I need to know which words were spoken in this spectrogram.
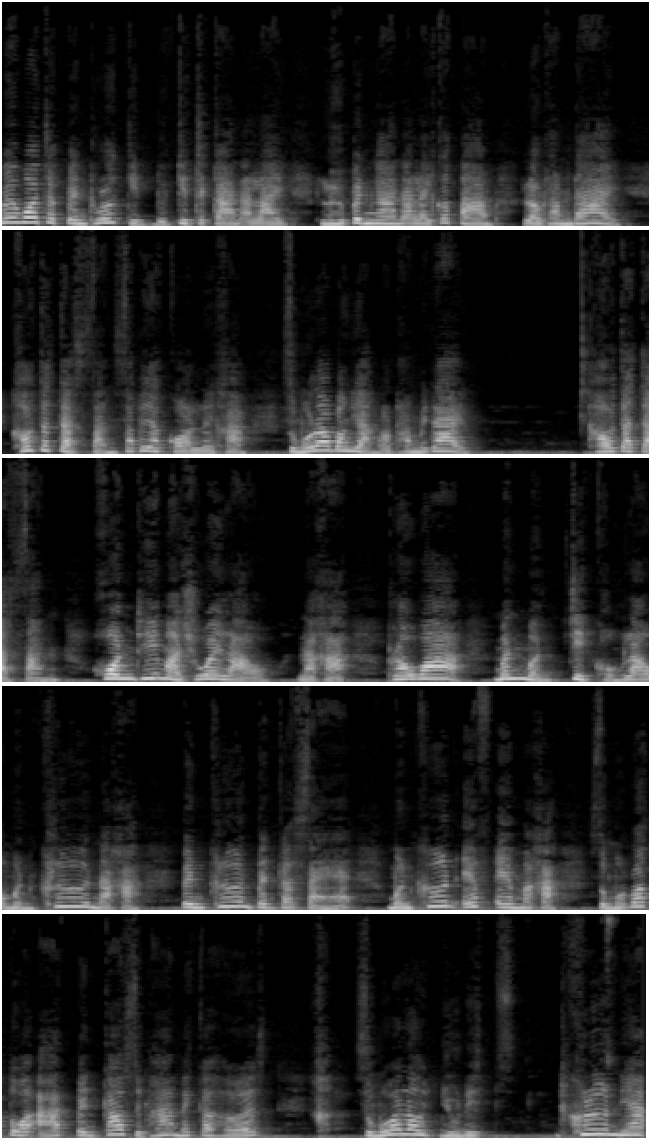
ไม่ว่าจะเป็นธุรกิจหรือกิจการอะไร หรือเป็นงานอะไรก็ตาม เราทำได้ เขาจะจัดสรรทรัพยากรเลยค่ะ สมมติว่าบางอย่างเราทำไม่ได้ เขาจะจัดสรรคนที่มาช่วยเรานะคะ เพราะว่ามันเหมือนจิตของเราเหมือนคลื่นนะคะ เป็นคลื่นเป็นกระแสเหมือนคลื่น FM อะค่ะ สมมุติว่าตัวอาร์ตเป็น 95 เมกะเฮิรตซ์สมมติว่าเราอยู่ในคลื่นเนี้ย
